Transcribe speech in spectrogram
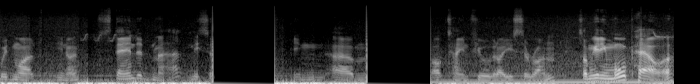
with my, you know, standard mat, Nissan in um, octane fuel that I used to run. So I'm getting more power,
